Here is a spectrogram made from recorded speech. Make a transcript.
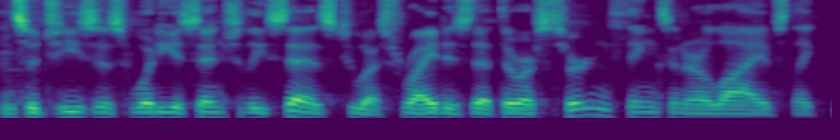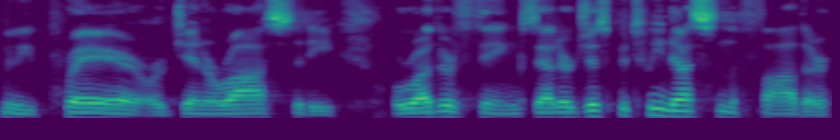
And so, Jesus, what he essentially says to us, right, is that there are certain things in our lives, like maybe prayer or generosity or other things that are just between us and the Father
